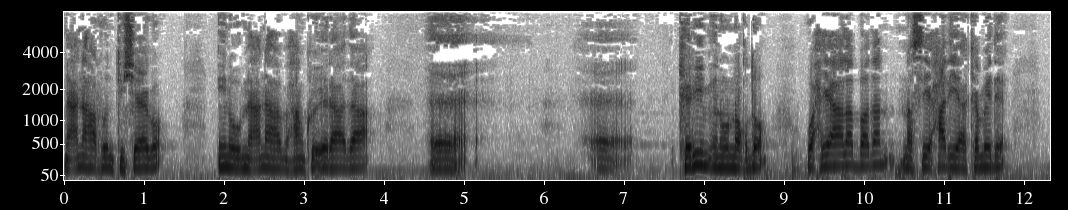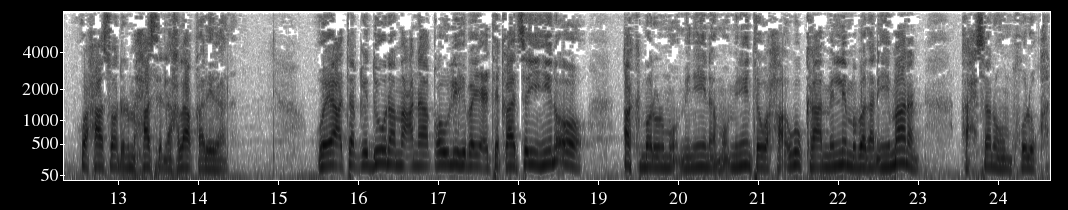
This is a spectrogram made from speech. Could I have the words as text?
macnaha runti sheego inuu macnaha maxaan ku iraahdaa kariim inuu noqdo. Waxyaalo badan nasiixadiyaa kamide waxaasoo dhan maxaasin akhlaaqa la yihahda wayactaqiduuna macnaa qowlihi bay ictiqaadsan yihiin oo akmalu lmuminiina muminiinta waxaa ugu kaamilnimo badan iimaanan axsanuhum khuluqan.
